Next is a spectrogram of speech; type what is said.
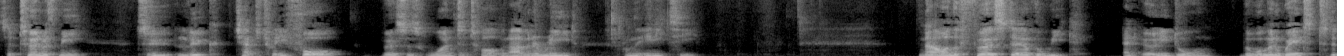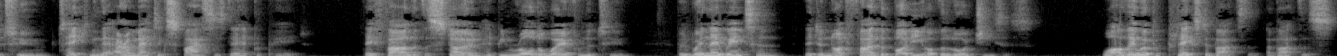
So turn with me to Luke chapter 24, verses 1 to 12, and I'm going to read from the NET. Now on the first day of the week, at early dawn, the woman went to the tomb, taking the aromatic spices they had prepared. They found that the stone had been rolled away from the tomb, but when they went in, they did not find the body of the Lord Jesus. While they were perplexed about, about this,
